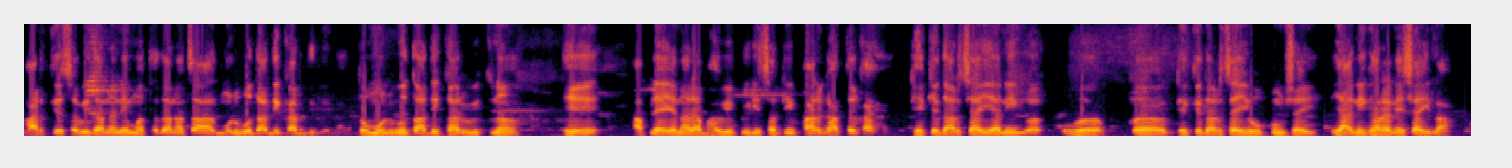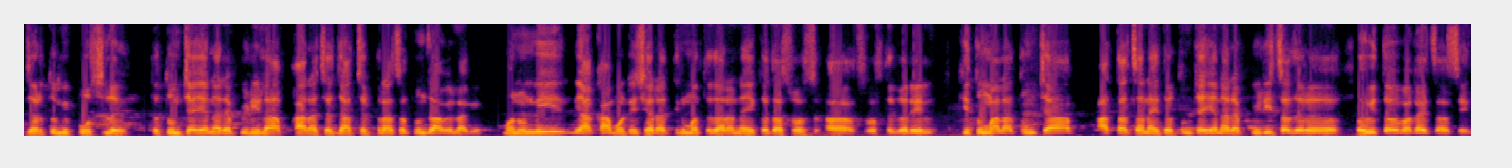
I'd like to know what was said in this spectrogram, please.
भारतीय संविधानाने मतदानाचा मूलभूत अधिकार दिलेला आहे. तो मूलभूत अधिकार विकणं हे आपल्या येणाऱ्या भावी पिढीसाठी फार घातक आहे. ठेकेदारशाही आणि ठेकेदारशाही हुकुमशाही या आणि घराणेशाहीला जर तुम्ही पोचलं तर तुमच्या येणाऱ्या पिढीला फार अशा जाचक त्रासातून जावे लागेल. म्हणून मी या कामोटे शहरातील मतदारांना एकच अस्वस्थ आश्वस्त करेल की तुम्हाला तुमच्या आताचा नाही तर तुमच्या येणाऱ्या पिढीचा जर भवितव्य बघायचं असेल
